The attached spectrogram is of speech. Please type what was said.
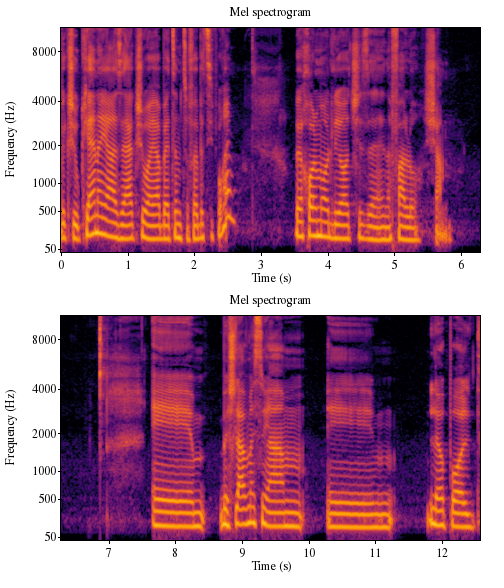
וכשהוא כן היה, זה היה כשהוא היה בעצם צופה בציפורים, ויכול מאוד להיות שזה נפל לו שם. בשלב מסוים לאופולד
